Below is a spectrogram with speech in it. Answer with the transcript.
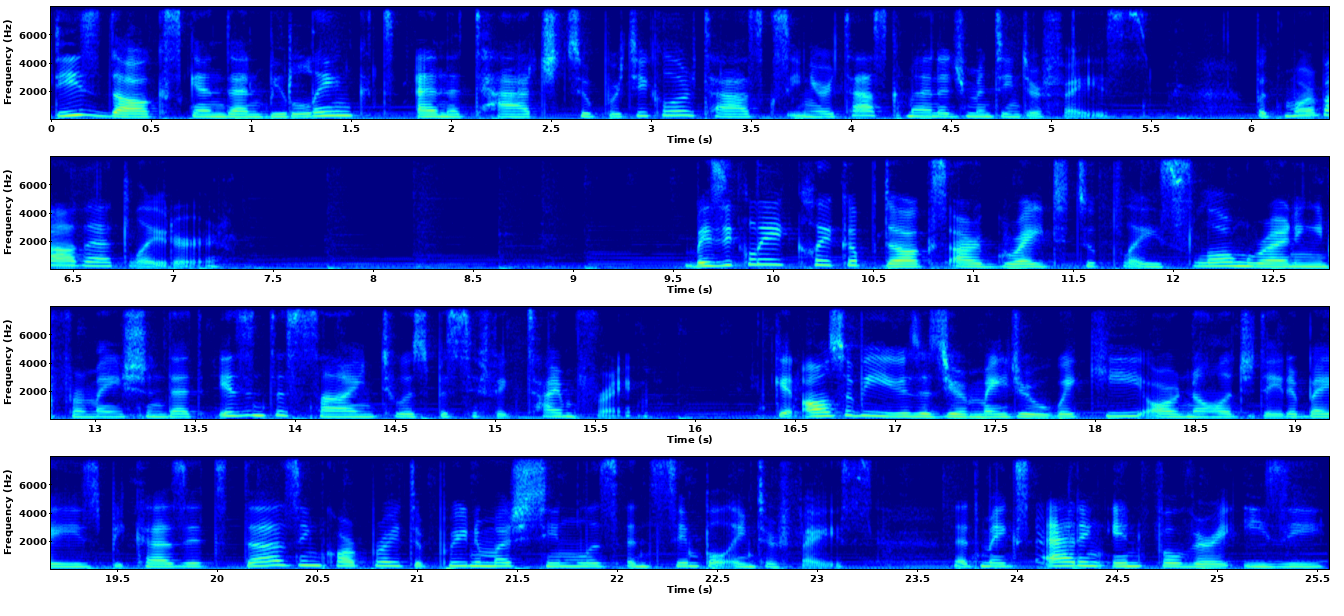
These docs can then be linked and attached to particular tasks in your task management interface, but more about that later. Basically, ClickUp docs are great to place long-running information that isn't assigned to a specific time frame. It can also be used as your major wiki or knowledge database because it does incorporate a pretty much seamless and simple interface that makes adding info very easy,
